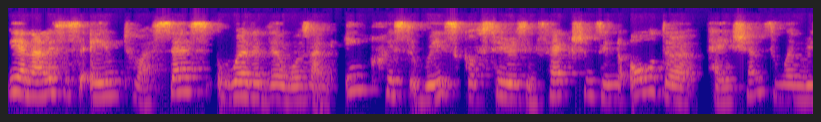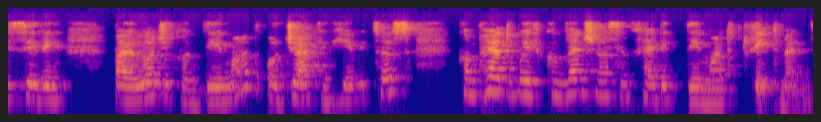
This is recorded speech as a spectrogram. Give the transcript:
The analysis aimed to assess whether there was an increased risk of serious infections in older patients when receiving biological DMARD or JAK inhibitors compared with conventional synthetic DMARD treatment.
